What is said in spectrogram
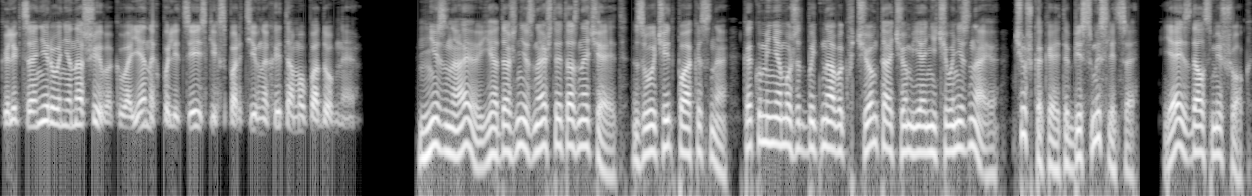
Коллекционирование нашивок, военных, полицейских, спортивных и тому подобное. «Не знаю, я даже не знаю, что это означает. Звучит пакостно. Как у меня может быть навык в чем-то, о чем я ничего не знаю? Чушь какая-то, бессмыслица». Я издал смешок.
